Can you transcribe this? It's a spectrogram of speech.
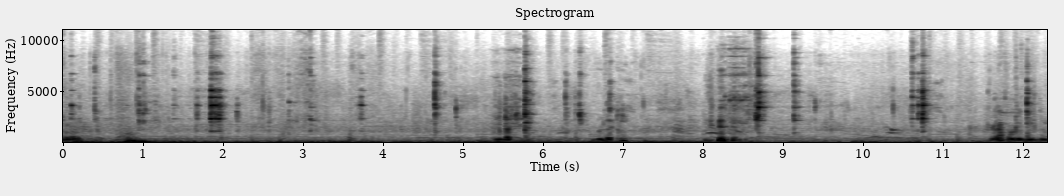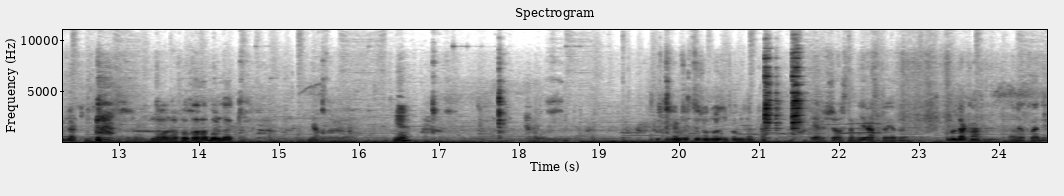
Mm. Widać. buldeki? Rafał lubi buldaki. No, Rafał kocha buldeki. No. Nie? Myślałem, że chcesz odłożyć pomidorka. Pierwszy, ostatni raz to jadłem. Buldaka? Dokładnie.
